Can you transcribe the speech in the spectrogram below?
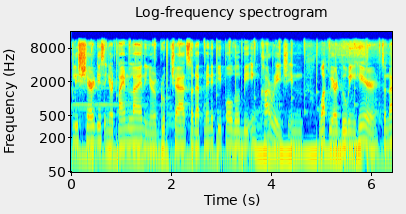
please share this in your timeline, in your group chat, so that many people will be encouraged in what we are doing here tonight.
